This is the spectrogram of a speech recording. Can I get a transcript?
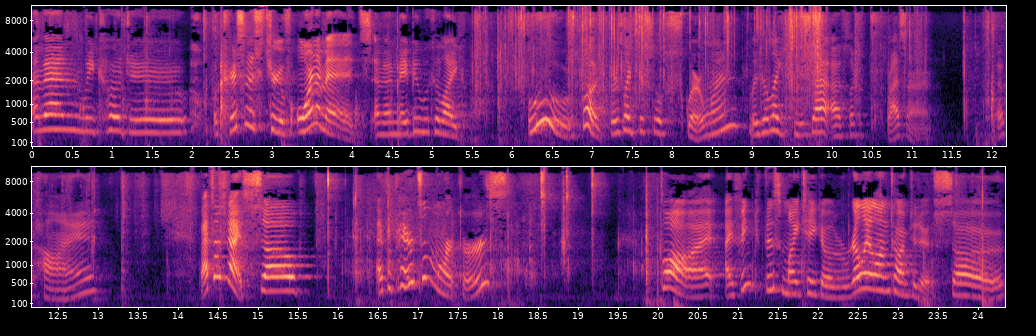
And then we could do a Christmas tree of ornaments. And then maybe we could like, ooh, look, there's like this little square one. We could like use that as like a present. Okay. That sounds nice. So I prepared some markers, but I think this might take a really long time to do. So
